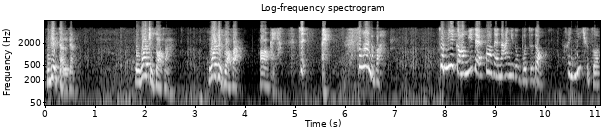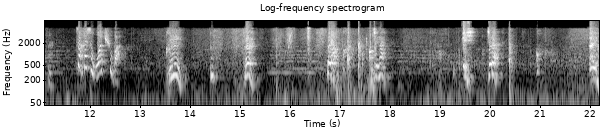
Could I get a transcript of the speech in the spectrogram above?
你等着，我去做饭，我去做饭啊。哎。呀，这哎，算了吧，这米缸米袋放在哪你都不知道，还你去做饭，这还是我去吧。嗯，哎，哎，进来，哎，进来，哎呦，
